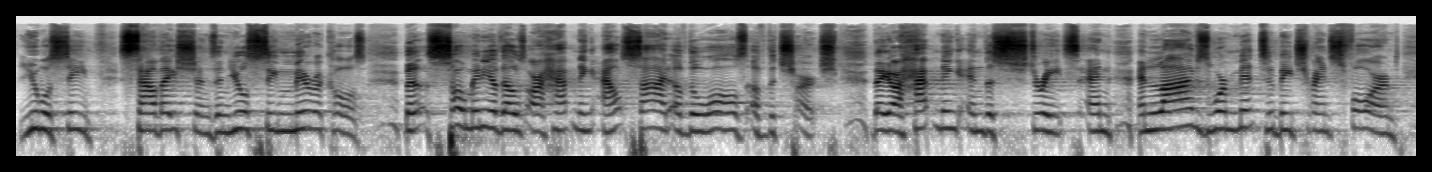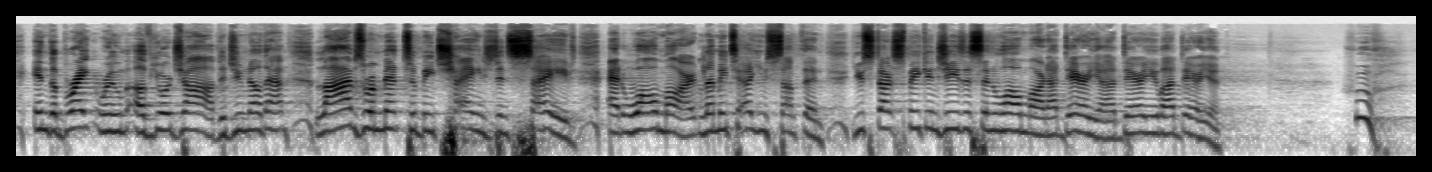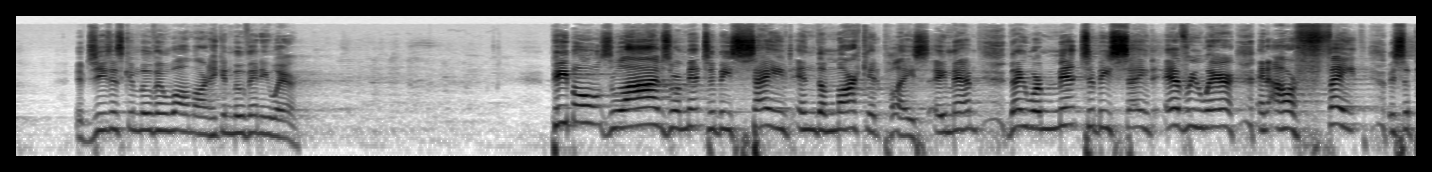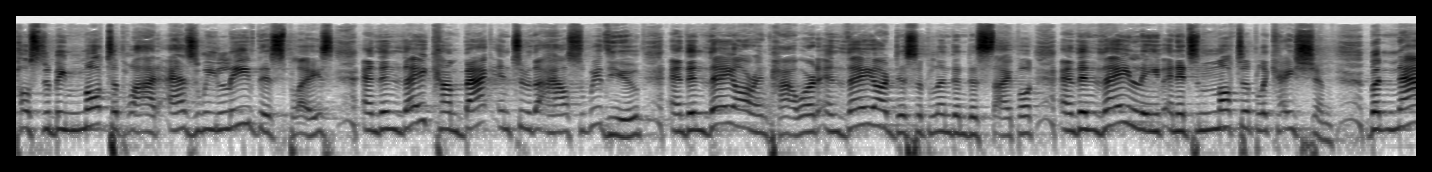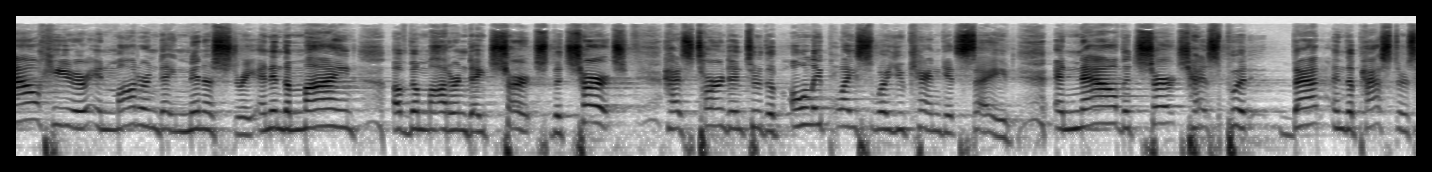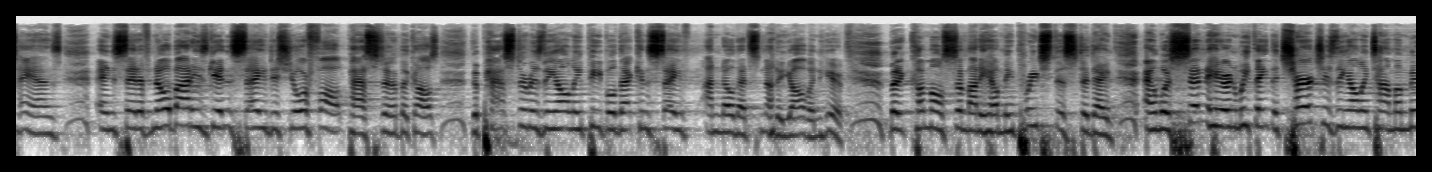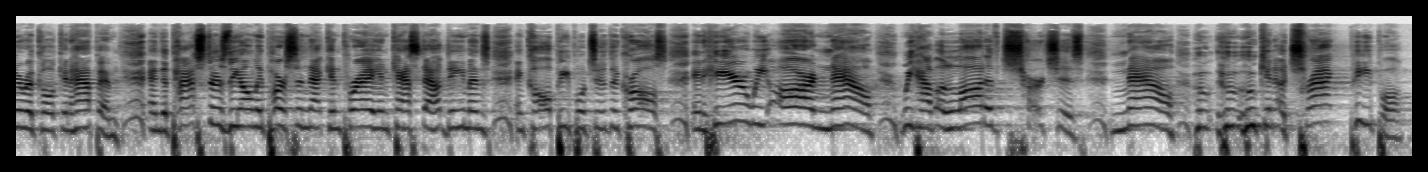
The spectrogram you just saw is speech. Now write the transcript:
you will see salvations and you'll see miracles, but so many of those are happening outside of the walls of the church. They are happening in the streets, and, and lives were meant to be transformed in the break room of your job. Did you know that? Lives were meant to be changed and saved at Walmart. Let me tell you something. You start speaking Jesus in Walmart, I dare you, I dare you, I dare you. Whew. If Jesus can move in Walmart, he can move anywhere. People's lives were meant to be saved in the marketplace. Amen. They were meant to be saved everywhere, and our faith is supposed to be multiplied as we leave this place. And then they come back into the house with you, and then they are empowered and they are disciplined and discipled, and then they leave, and it's multiplication. But now, here in modern day ministry and in the mind of the modern day church, the church has turned into the only place where you can get saved. And now the church has put that in the pastor's hands and said, if nobody's getting saved, it's your fault, pastor, because the pastor is the only people that can save. I know that's none of y'all in here, but come on, somebody help me preach this today. And we're sitting here and we think the church is the only time a miracle can happen, and the pastor is the only person that can pray and cast out demons and call people to the cross. And here we are now. We have a lot of churches now who, who, who can attract people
